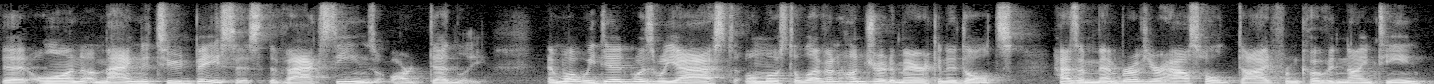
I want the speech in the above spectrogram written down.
that on a magnitude basis, the vaccines are deadly. And what we did was we asked almost 1,100 American adults Has a member of your household died from COVID 19?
